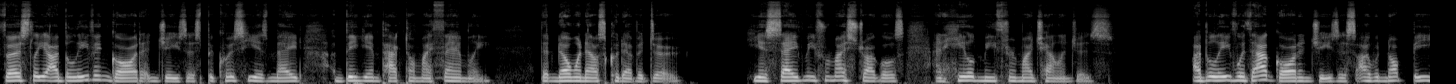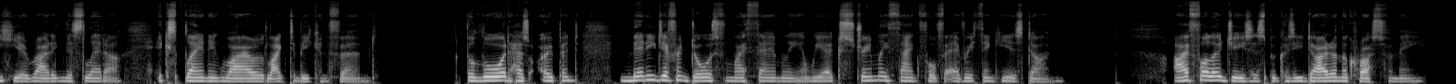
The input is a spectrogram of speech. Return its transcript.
Firstly, I believe in God and Jesus because He has made a big impact on my family that no one else could ever do. He has saved me from my struggles and healed me through my challenges. I believe without God and Jesus, I would not be here writing this letter, explaining why I would like to be confirmed. The Lord has opened many different doors for my family, and we are extremely thankful for everything He has done. I follow Jesus because He died on the cross for me.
